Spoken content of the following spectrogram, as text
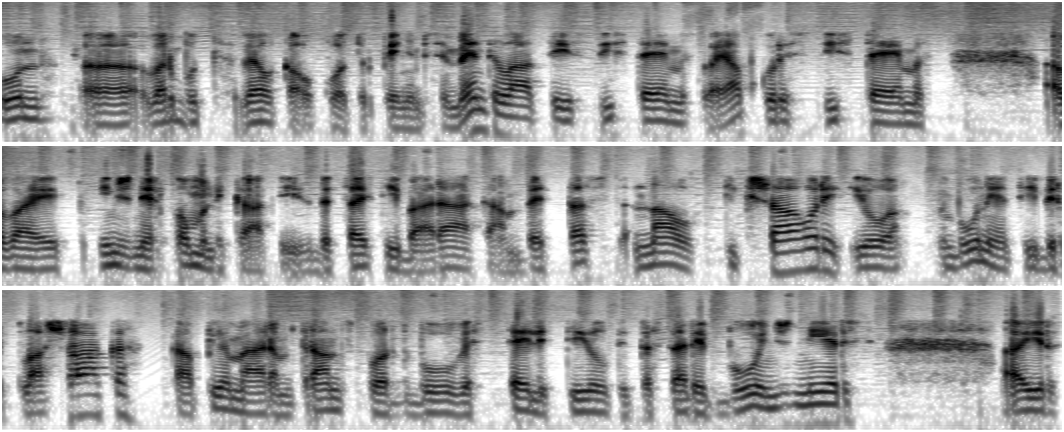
Un uh, varbūt vēl kaut ko tur pieņemsim, ventilācijas sistēmas vai apkures sistēmas vai inženieru komunikācijas, bet saistībā ar ēkām. Bet tas nav tik šauri, jo būvniecība ir plašāka, kā piemēram transporta būves, ceļi, tilti. Tas arī ir būvinženieris. Ir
